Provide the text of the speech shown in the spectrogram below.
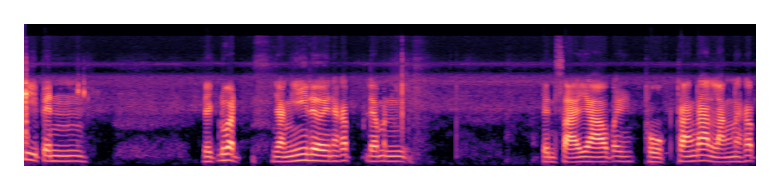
ที่เป็นเหล็กลวดอย่างนี้เลยนะครับ แล้วมันเป็นสายยาวไปผูกทางด้านหลังนะครับ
